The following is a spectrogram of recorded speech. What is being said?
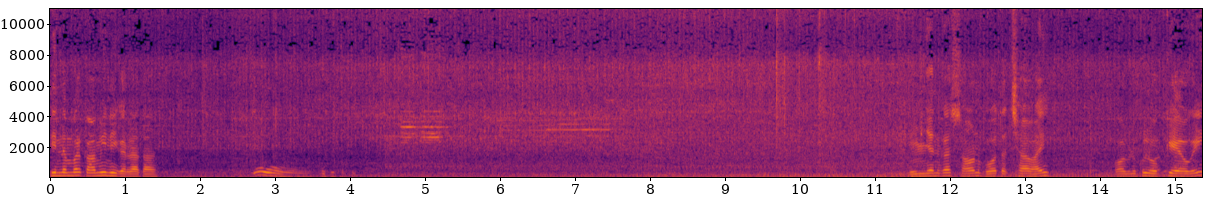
तीन नंबर काम ही नहीं कर रहा था। इंजन का साउंड बहुत अच्छा है भाई। और बिल्कुल ओके हो गई।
